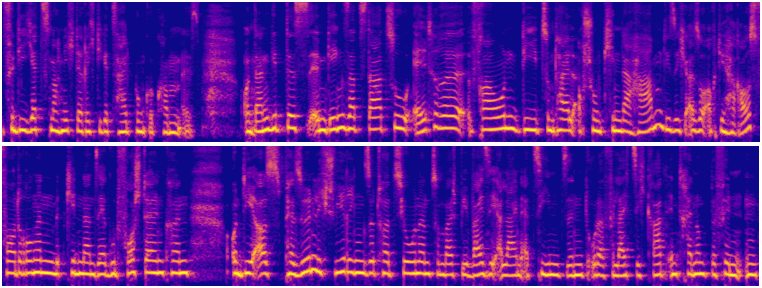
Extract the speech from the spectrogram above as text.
für die jetzt noch nicht der richtige Zeitpunkt gekommen ist. Und dann gibt es im Gegensatz dazu ältere Frauen, die zum Teil auch schon Kinder haben, die sich also auch die Herausforderungen mit Kindern sehr gut vorstellen können und die aus persönlich schwierigen Situationen, zum Beispiel weil sie alleinerziehend sind oder vielleicht sich gerade in Trennung befinden,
